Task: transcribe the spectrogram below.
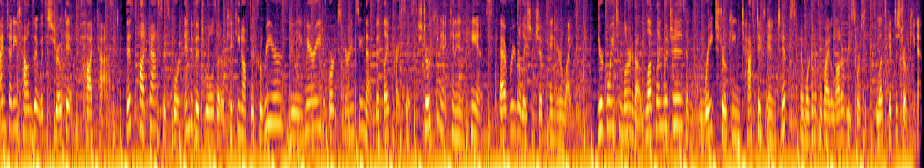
I'm Jenny Townsend with the Stroke It podcast. This podcast is for individuals that are kicking off their career, newly married, or experiencing that midlife crisis. Stroking It can enhance every relationship in your life. You're going to learn about love languages and great stroking tactics and tips, and we're going to provide a lot of resources. So let's get to stroking it.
